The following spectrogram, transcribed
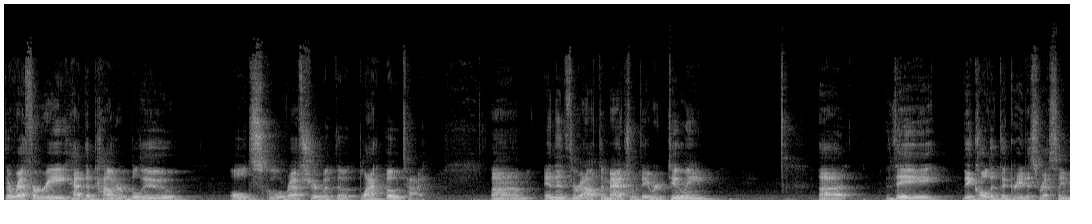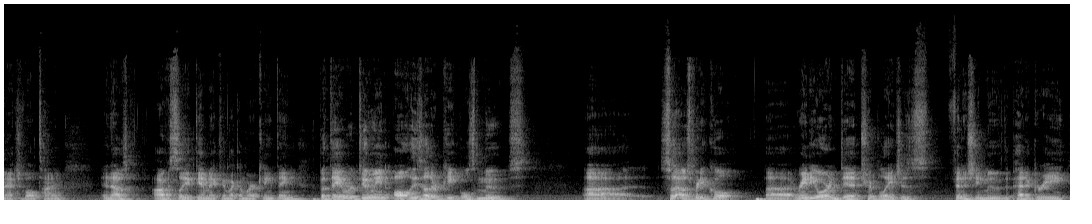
the referee had the powder blue old school ref shirt with the black bow tie. Um, and then throughout the match, what they were doing, uh, they they called it the greatest wrestling match of all time, and that was obviously a gimmick and like a marketing thing. But they were doing all these other people's moves, uh, so that was pretty cool. Uh, Randy Orton did Triple H's finishing move, the pedigree.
